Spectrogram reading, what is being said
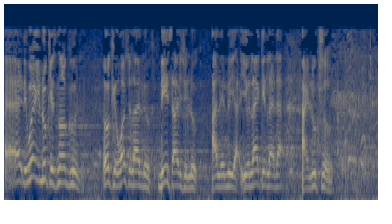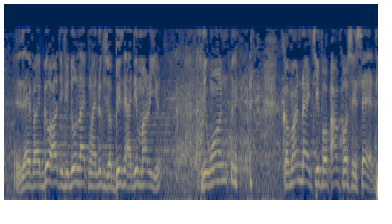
The way you look is not good. Okay, what should I look? This is how you should look. Hallelujah. You like it like that? I look so. If I go out, if you don't like my look, it's your business. I didn't marry you. The one Commander in Chief of Armed Forces said.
